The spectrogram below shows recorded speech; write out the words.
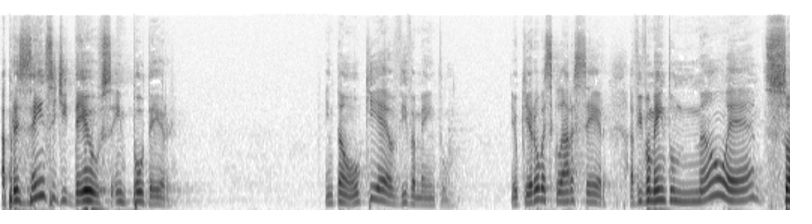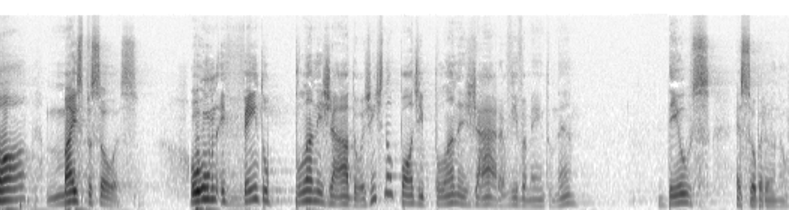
A presença de Deus em poder. Então, o que é avivamento? Eu quero esclarecer. Avivamento não é só mais pessoas. Ou um evento planejado. A gente não pode planejar avivamento, né? Deus é soberano.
